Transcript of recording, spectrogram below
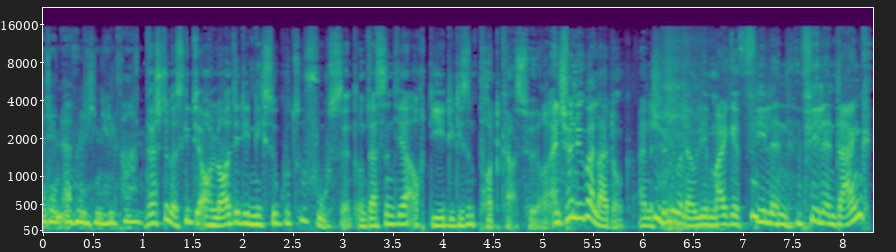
mit den Öffentlichen hinfahren. Das stimmt, es gibt ja auch Leute, die nicht so gut zu Fuß sind. Und das sind ja auch die, die diesen Podcast hören. Eine schöne Überleitung. Eine schöne Überleitung. Liebe Maike, vielen, vielen Dank.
